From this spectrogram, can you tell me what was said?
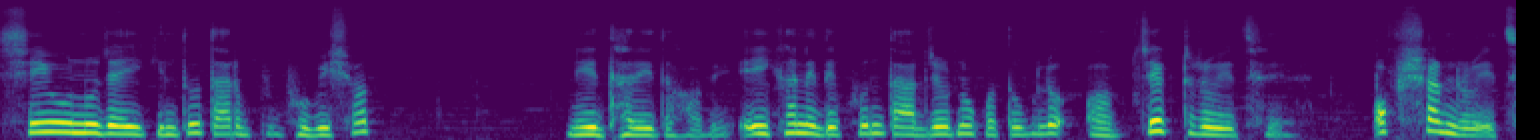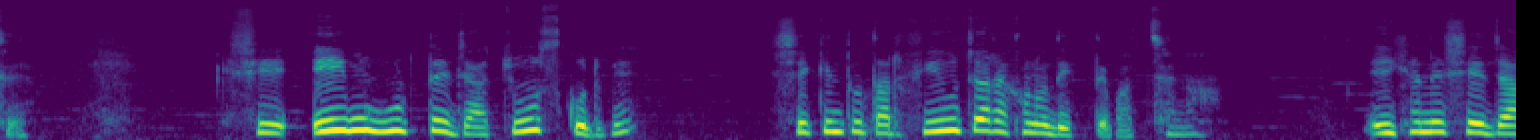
সেই অনুযায়ী কিন্তু তার ভবিষ্যৎ নির্ধারিত হবে। এইখানে দেখুন তার জন্য কতগুলো অবজেক্ট রয়েছে অপশান রয়েছে। সে এই মুহূর্তে যা চুজ করবে, সে কিন্তু তার ফিউচার এখনও দেখতে পাচ্ছে না। এইখানে সে যা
